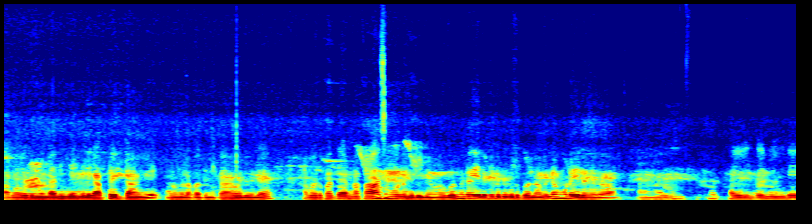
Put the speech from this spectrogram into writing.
அப்போ இது பண்ணா நீங்கள் எங்களுக்கு அப்டேட் தாங்க உங்களை பற்றின தகவலில் அப்போ ஒரு பத்தாயிரம் காசு கொண்டு வந்துருக்கீங்க உங்களுக்கு வந்து கையில் கொடுத்து கொடுப்போம் இல்லை கூட இருக்கிறதா கையில் நீங்க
